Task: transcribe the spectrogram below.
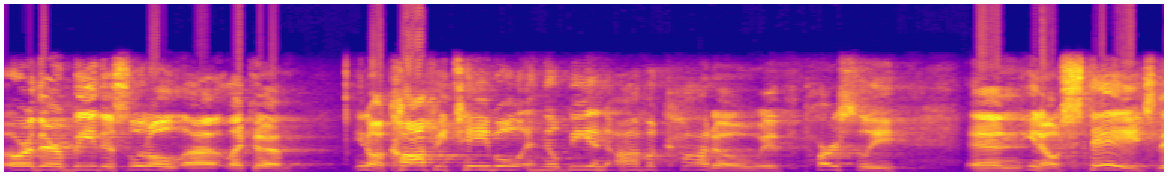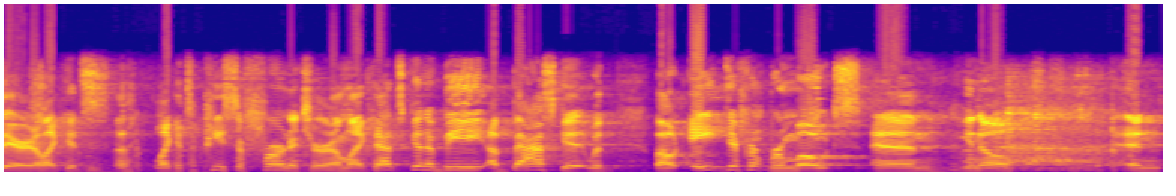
or there'll be this little, uh, like a, you know, a coffee table and there'll be an avocado with parsley and you know stage there like it's a, like it's a piece of furniture. I'm like that's going to be a basket with about eight different remotes and you know and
